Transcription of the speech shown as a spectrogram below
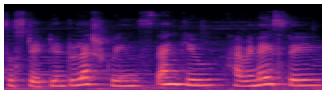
So stay tuned to Lush Queens. Thank you. Have a nice day.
